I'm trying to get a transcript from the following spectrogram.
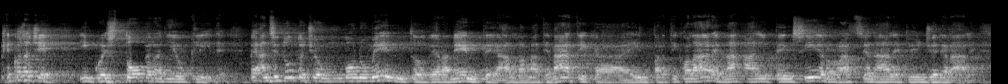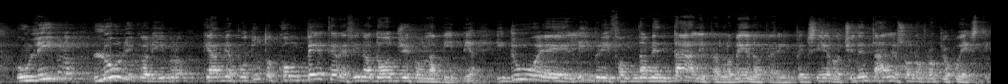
Che cosa c'è in quest'opera di Euclide? Beh, anzitutto c'è un monumento veramente alla matematica in particolare, ma al pensiero razionale più in generale. Un libro, l'unico libro che abbia potuto competere fino ad oggi con la Bibbia. I due libri fondamentali, perlomeno per il pensiero occidentale, sono proprio questi.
